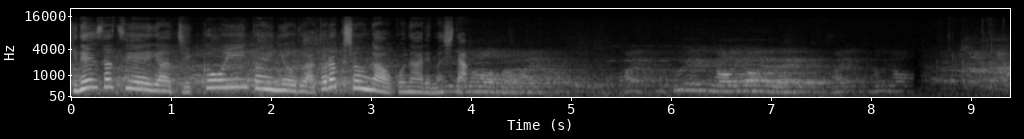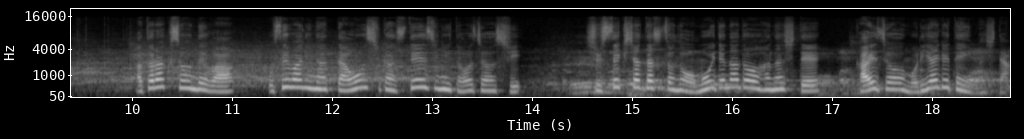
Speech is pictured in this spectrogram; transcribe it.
記念撮影や実行委員会によるアトラクションが行われましたアトラクションではお世話になった恩師がステージに登場し出席者たちとの思い出などを話して会場を盛り上げていました。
